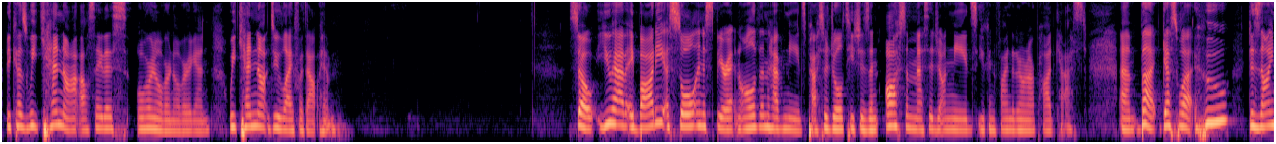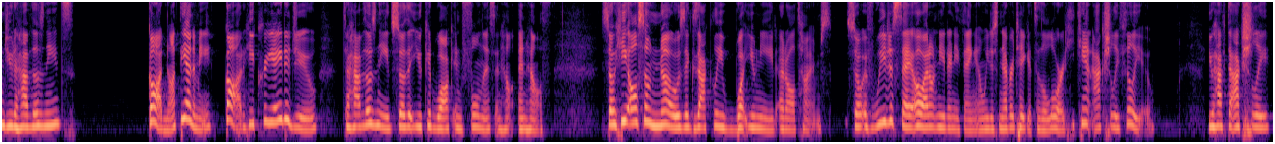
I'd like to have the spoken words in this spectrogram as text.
because we cannot, I'll say this over and over and over again, we cannot do life without Him. So you have a body, a soul, and a spirit, and all of them have needs. Pastor Joel teaches an awesome message on needs. You can find it on our podcast. Um, but guess what? Who designed you to have those needs? God, not the enemy. God. He created you to have those needs so that you could walk in fullness and health. So he also knows exactly what you need at all times. So if we just say, oh, I don't need anything, and we just never take it to the Lord, he can't actually fill you. You have to actually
